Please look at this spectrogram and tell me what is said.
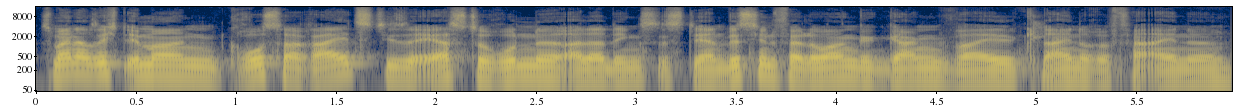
Aus meiner Sicht immer ein großer Reiz, diese erste Runde. Allerdings ist der ein bisschen verloren gegangen, weil kleinere Vereine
